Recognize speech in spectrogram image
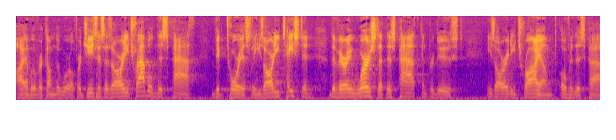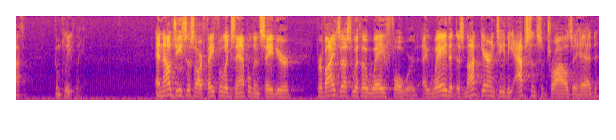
I have overcome the world. For Jesus has already traveled this path victoriously. He's already tasted the very worst that this path can produce. He's already triumphed over this path completely. And now, Jesus, our faithful example and Savior, provides us with a way forward, a way that does not guarantee the absence of trials ahead,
